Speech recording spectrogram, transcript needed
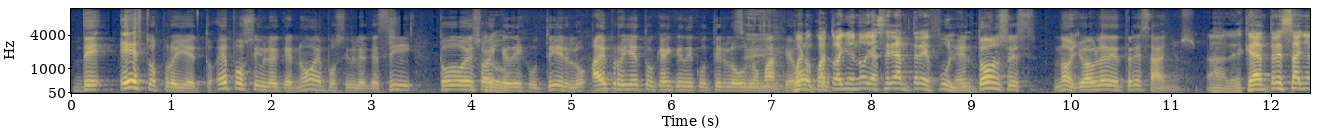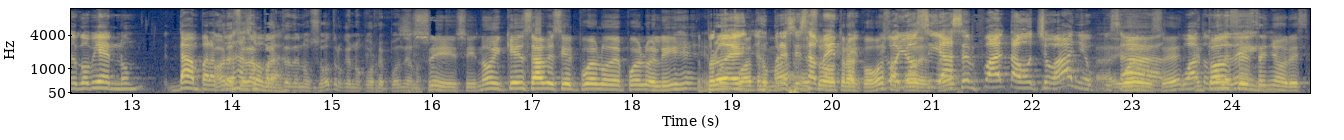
de estos proyectos. Es posible que no, es posible que sí, todo eso hay que discutirlo. Hay proyectos que hay que discutirlo uno más que Bueno, otro. cuatro años no, ya serían tres, Fulvio. Entonces, no, yo hablé de tres años. Ah, les quedan tres años al gobierno, dan para Ahora todas esa es esas la obras. parte de nosotros que nos corresponde a nosotros. Sí, sí, no, y quién sabe si el pueblo de pueblo elige. Pero por eh, cuatro más, eso es precisamente, otra cosa. digo yo, si ser. hacen falta ocho años, Puede quizás no Entonces, den. señores,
